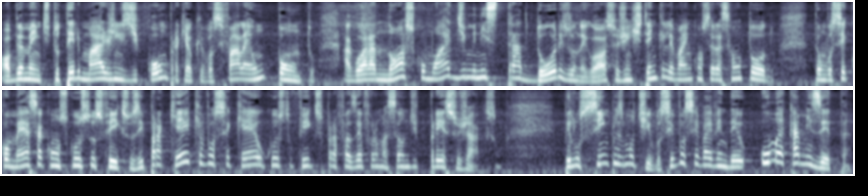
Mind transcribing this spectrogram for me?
obviamente, tu ter margens de compra, que é o que você fala, é um ponto. Agora, nós, como administradores do negócio, a gente tem que levar em consideração o todo. Então você começa com os custos fixos. E para que que você quer o custo fixo para fazer a formação de preço, Jackson? Pelo simples motivo, se você vai vender uma camiseta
